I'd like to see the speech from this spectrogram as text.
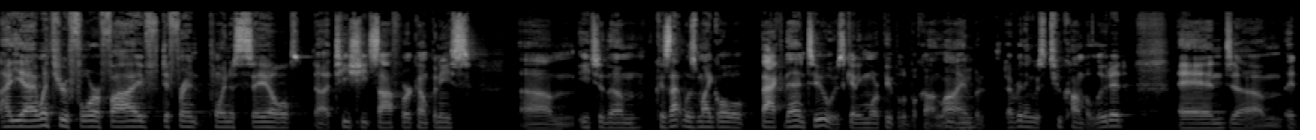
Uh, yeah, I went through four or five different point of sale uh, tee sheet software companies. Um, each of them, because that was my goal back then too, was getting more people to book online, mm-hmm. but everything was too convoluted, and um, it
